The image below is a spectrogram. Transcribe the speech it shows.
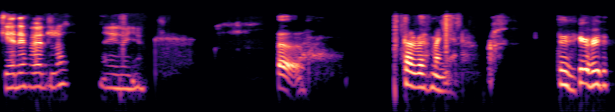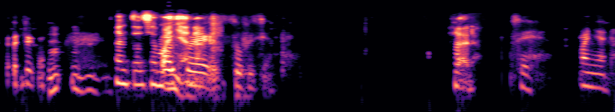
¿Quieres verlo? Digo yo. Tal vez mañana. Te digo yo. Mm, mm. Entonces Hoy mañana, fue suficiente. claro. Sí, mañana.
